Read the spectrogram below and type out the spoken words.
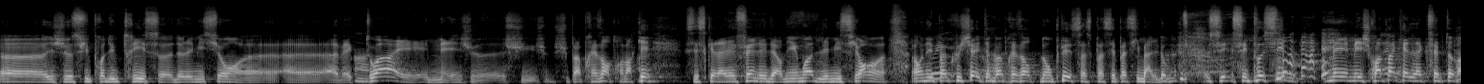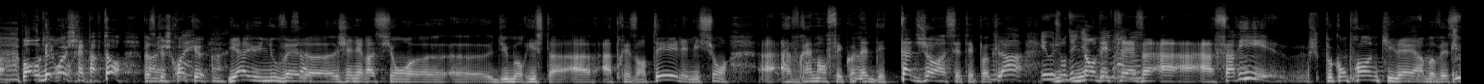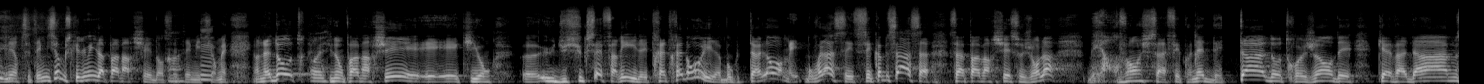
euh, je suis productrice de l'émission euh, euh, avec toi, et, mais je, je, suis, je, je suis pas présente. Remarquez, c'est ce qu'elle avait fait les derniers mois de l'émission. Euh, On n'est pas couché, elle n'était pas présente non plus, et ça se passait pas si mal. Donc c'est possible, mais, mais je crois pas qu'elle l'acceptera. Bon, mais moi, je serais partant, parce que je crois qu'il y a une nouvelle euh, génération euh, d'humoristes à, à- à présenter. L'émission a, a vraiment fait connaître des tas de gens à cette époque-là. Et aujourd'hui, n'en déplaise à, à, à Fari, je peux comprendre qu'il ait un mauvais souvenir de cette émission, parce que lui, il n'a pas marché dans cette émission. Mais il y en a d'autres Oui. qui n'ont pas marché et, et qui ont euh, eu du succès. Fari, il est très très drôle, il a beaucoup de talent, mais bon voilà, c'est c'est comme ça, ça n'a pas marché ce jour-là. Mais en revanche, ça a fait connaître des tas d'autres gens, des Kev Adams,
